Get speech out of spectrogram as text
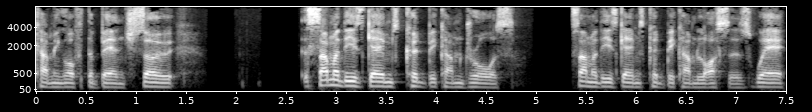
coming off the bench. So some of these games could become draws. Some of these games could become losses where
